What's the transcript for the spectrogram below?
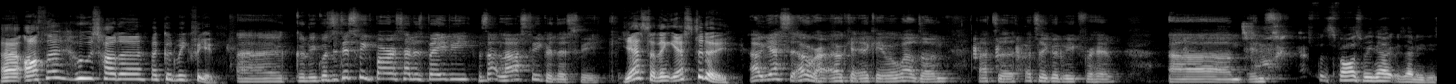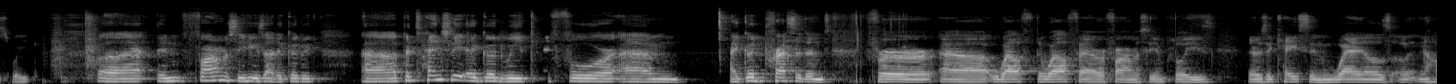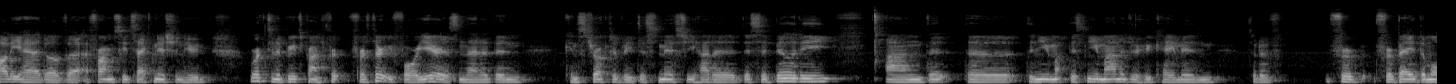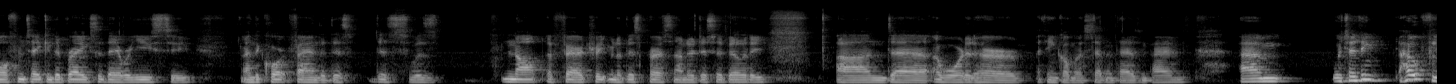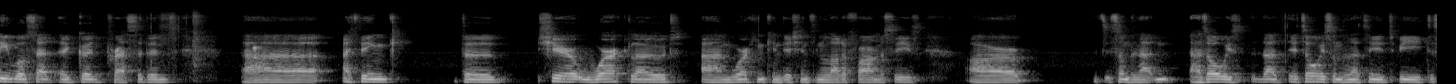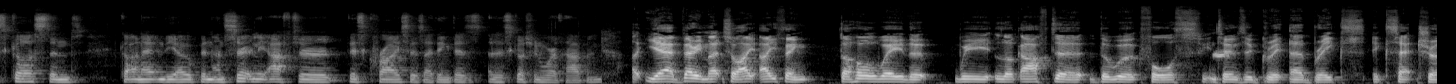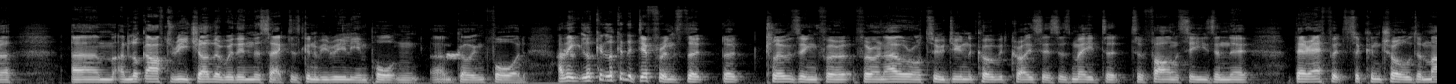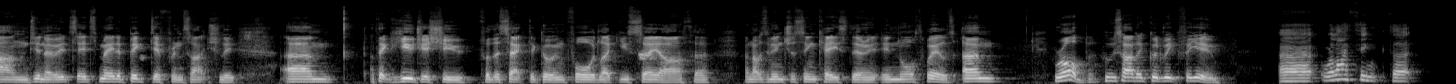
Uh, Arthur, who's had a, a, good week for you? Uh, good week. Was it this week Boris had his baby? Was that last week or this week? Yes, I think yesterday. Oh, yes. Oh, right. Okay, okay. Well, well done. That's a that's a good week for him. Um, in, as far as we know, it was only this week. Uh, in pharmacy, he's had a good week? Uh, potentially a good week for um, a good precedent for uh, wealth, the welfare of pharmacy employees. There was a case in Wales, uh, in Holyhead, of a pharmacy technician who'd worked in a Boots branch for, for 34 years and then had been constructively dismissed. She had a disability, and the, the, the new this new manager who came in sort of for, forbade them all from taking the breaks that they were used to, and the court found that this this was not a fair treatment of this person under disability and uh, awarded her, I think, almost seven thousand pounds, um, which I think hopefully will set a good precedent. Uh, I think the sheer workload and working conditions in a lot of pharmacies are something that has always that it's always something that's needed to be discussed and gotten out in the open and certainly after this crisis i think there's a discussion worth having uh, yeah very much so i i think the whole way that we look after the workforce in terms of uh, breaks, etc., um, and look after each other within the sector is going to be really important um, going forward. I think look at look at the difference that, that closing for, for an hour or two during the COVID crisis has made to, to pharmacies and their their efforts to control demand. You know, it's it's made a big difference actually. Um, I think a huge issue for the sector going forward, like you say, Arthur, and that was an interesting case there in, in North Wales. Um, Rob, who's had a good week for you? Uh, well, I think that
